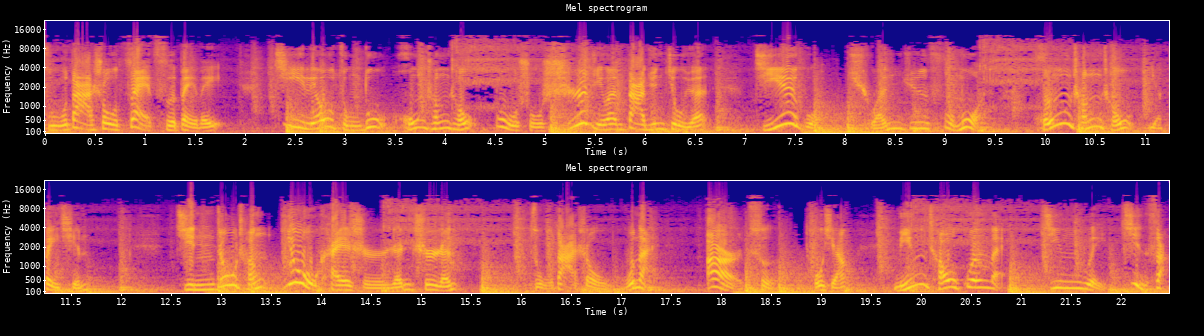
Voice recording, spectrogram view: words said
祖大寿再次被围，蓟辽总督洪承畴部署十几万大军救援，结果全军覆没，洪承畴也被擒。锦州城又开始人吃人，祖大寿无奈，二次投降。明朝关外精锐尽丧，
